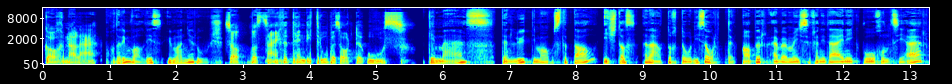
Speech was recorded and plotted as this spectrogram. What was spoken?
Cornelin. Oder im Wallis Humanier Rouge. So, was zeichnet denn die Traubensorte aus? Gemäss den Leuten im Ostertal ist das eine autochtone Sorte. Aber eben, man ist sich nicht einig, wo kommt sie her.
